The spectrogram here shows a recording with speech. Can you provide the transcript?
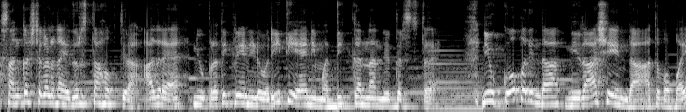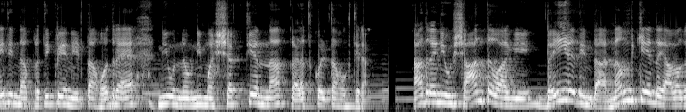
ಸಂಕಷ್ಟಗಳನ್ನ ಎದುರಿಸ್ತಾ ಹೋಗ್ತೀರಾ? ಆದರೆ ನೀವು ಪ್ರತಿಕ್ರಿಯೆ ನೀಡುವ ರೀತಿಯೇ ನಿಮ್ಮ ದಿಕ್ಕನ್ನ ನಿರ್ಧರಿಸುತ್ತದೆ. ನೀವು ಕೋಪದಿಂದ, ನಿರಾಶೆಯಿಂದ ಅಥವಾ ಭಯದಿಂದ ಪ್ರತಿಕ್ರಿಯೆ ನೀಡ್ತಾ ಹೋದ್ರೆ ನೀವು ನಿಮ್ಮ ಶಕ್ತಿಯನ್ನ ಕಳೆದುಕೊಳ್ತಾ ಹೋಗ್ತೀರಾ. ಆದ್ರೆ ನೀವು ಶಾಂತವಾಗಿ, ಧೈರ್ಯದಿಂದ, ನಂಬಿಕೆಯಿಂದ ಯಾವಾಗ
